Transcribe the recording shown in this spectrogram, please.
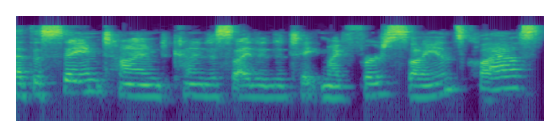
at the same time kind of decided to take my first science class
